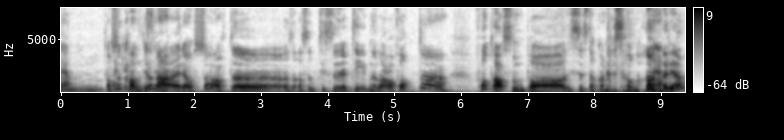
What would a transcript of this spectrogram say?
Ja. Um, og så kan det jo være også at uh, altså, disse reptilene da har fått, uh, fått hasen på disse stakkarene som har igjen.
